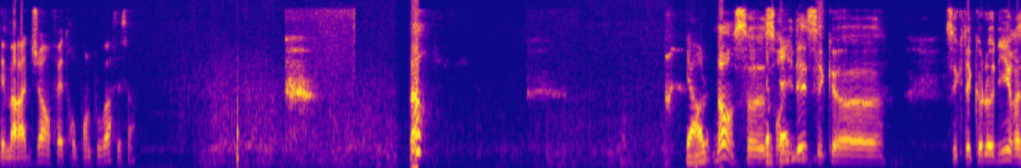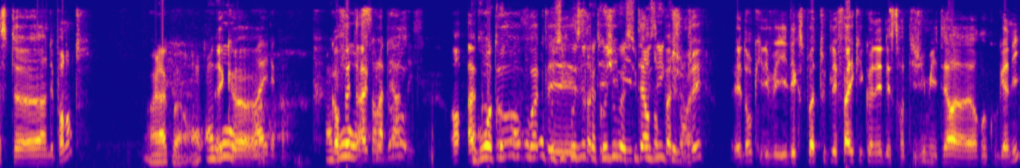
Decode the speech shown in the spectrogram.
des Maharajas, en fait, reprend le pouvoir, c'est ça? Karl? Non, ça- son Captain? idée, c'est que c'est que les colonies restent euh, indépendantes. Voilà quoi. En, en Et gros, que, Ouais, d'accord. en qu'en gros, fait, Sans Akodo- l'impératrice. en, En gros, Akodo Akodo- on- voit que peut les supposer stratégies a militaires n'ont pas que- changé, et donc il, il exploite toutes les failles qu'il connaît des stratégies militaires euh, Rokugani.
